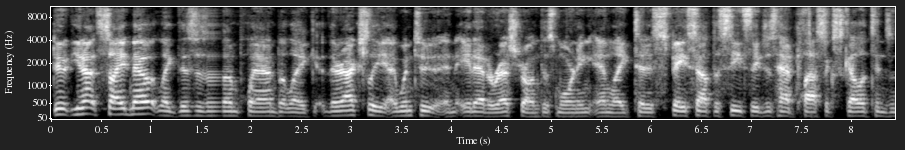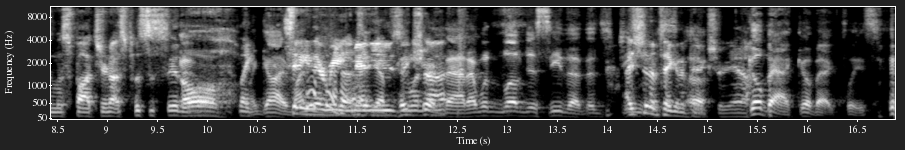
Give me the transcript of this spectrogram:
Dude, you know, side note, like this is unplanned, but like they're actually, I went to and ate at a restaurant this morning, and like to space out the seats, they just had plastic skeletons in the spots you're not supposed to sit on. Oh Like, my god. sitting Why there reading menus A and picture of that. I would love to see that. That's I should have taken a picture. Yeah. go back, go back, please. I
